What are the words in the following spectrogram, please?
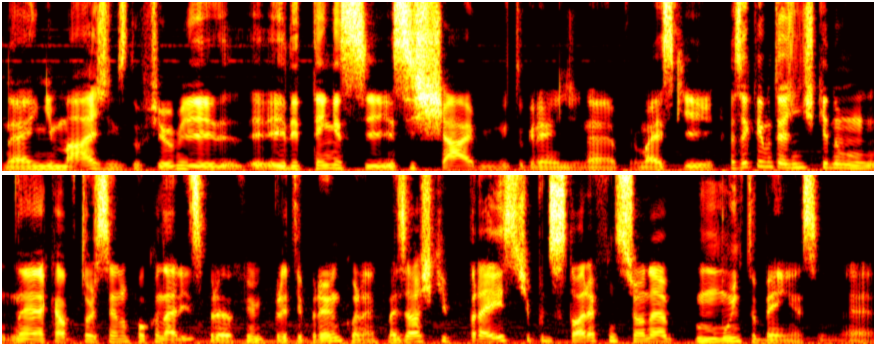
né, em imagens do filme, ele tem esse, esse charme muito grande, né? Por mais que. Eu sei que tem muita gente que não né, acaba torcendo um pouco o nariz para filme preto e branco, né? Mas eu acho que para esse tipo de história funciona muito bem, assim, né?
